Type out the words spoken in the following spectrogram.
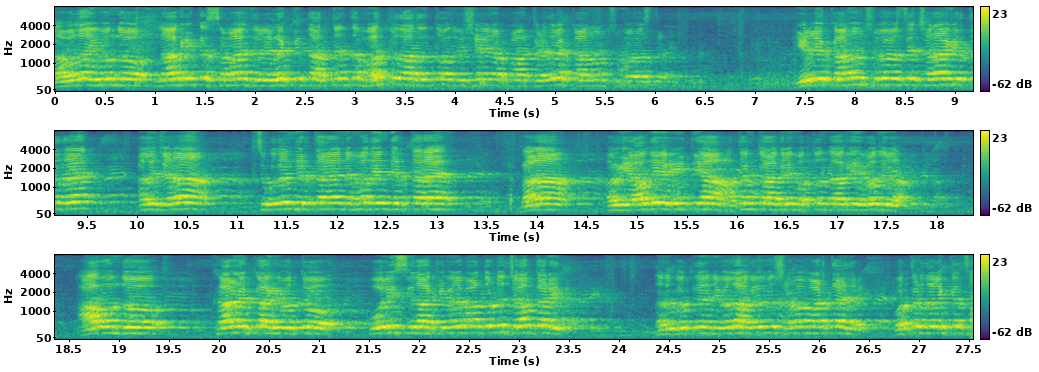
ತಾವೆಲ್ಲ ಈ ಒಂದು ನಾಗರಿಕ ಸಮಾಜದಲ್ಲಿ ಎಲ್ಲಕ್ಕಿಂತ ಅತ್ಯಂತ ಮಹತ್ವದಾದಂತಹ ಒಂದು ವಿಷಯ ಏನಪ್ಪ ಅಂತ ಹೇಳಿದ್ರೆ ಕಾನೂನು ಸುವ್ಯವಸ್ಥೆ. ಎಲ್ಲಿ ಕಾನೂನು ಸುವ್ಯವಸ್ಥೆ ಚೆನ್ನಾಗಿರ್ತದೆ, ಅಲ್ಲಿ ಜನ ಸುಖದಿಂದ ಇರ್ತಾರೆ ನೆಮ್ಮದಿಯಿಂದ ಇರ್ತಾರೆ ಬಹಳ ಅವ್ರಿಗೆ ಯಾವುದೇ ರೀತಿಯ ಆತಂಕ ಆಗಲಿ, ಮತ್ತೊಂದಾಗಲಿ ಇರೋದಿಲ್ಲ. ಆ ಒಂದು ಕಾರಣಕ್ಕಾಗಿ ಇವತ್ತು ಪೊಲೀಸ್ ಇಲಾಖೆ ಮೇಲೆ ಬಹಳ ದೊಡ್ಡ ಜವಾಬ್ದಾರಿ ಇದೆ. ನನಗೆ ಗೊತ್ತಿದೆ, ನೀವೆಲ್ಲ ಹಗಲು ಶ್ರಮ ಮಾಡ್ತಾ ಇದ್ದೀರಿ. ಒತ್ತಡದಲ್ಲಿ ಕೆಲಸ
